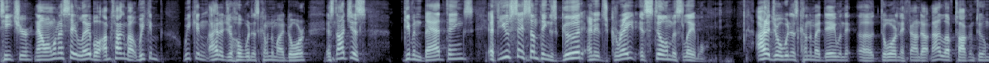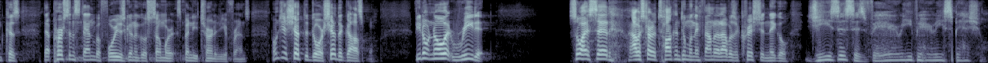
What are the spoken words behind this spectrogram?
teacher. Now, when I say label, I'm talking about we can we can. I had a Jehovah Witness come to my door. It's not just giving bad things. If you say something's good and it's great, it's still a mislabel. I had a Jehovah Witness come to my day when they, uh, door and they found out, and I love talking to them because That person standing before you is going to go somewhere, spend eternity, friends. Don't just shut the door, share the gospel. If you don't know it, read it. So I said, I started talking to them when they found out I was a Christian. They go, Jesus is very, very special.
